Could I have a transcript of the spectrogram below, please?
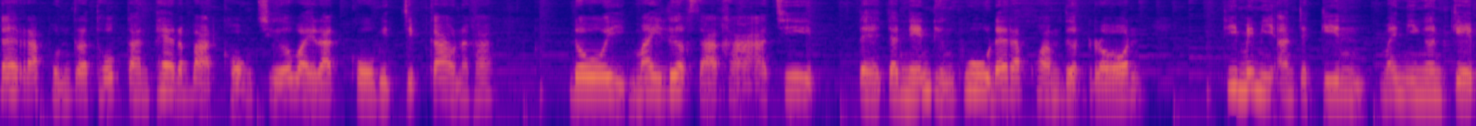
ได้รับผลกระทบการแพร่ระบาดของเชื้อไวรัสโควิด -19 นะคะ โดยไม่เลือกสาขาอาชีพ แต่จะเน้นถึงผู้ได้รับความเดือดร้อน ที่ไม่มีอันจะกิน ไม่มีเงินเก็บ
